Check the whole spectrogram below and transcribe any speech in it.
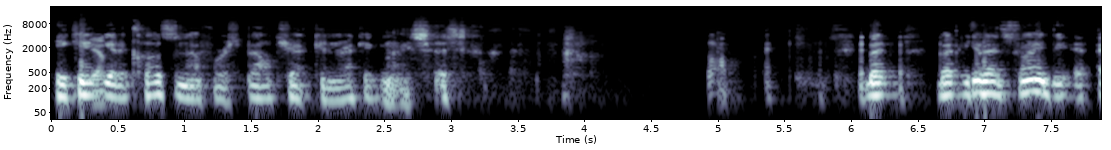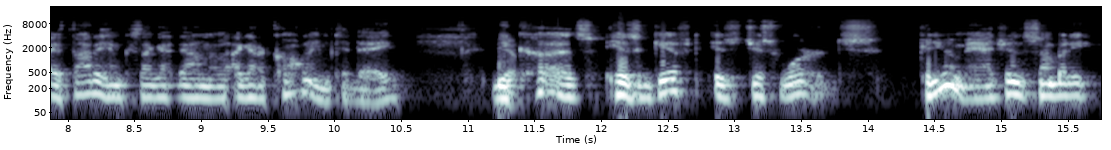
he can't yep. get it close enough where spell check can recognize it. but but you know it's funny. I thought of him because I got down. I got to call him today because yep. his gift is just words. Can you imagine somebody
